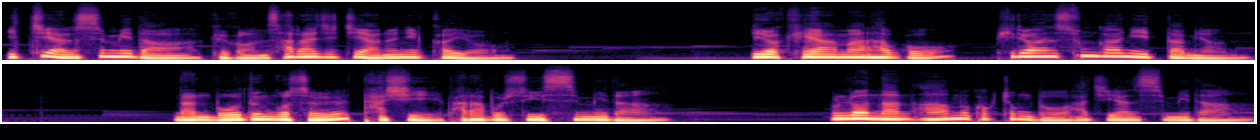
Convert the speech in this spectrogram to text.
잊지 않습니다. 그건 사라지지 않으니까요. 기억해야만 하고 필요한 순간이 있다면 난 모든 것을 다시 바라볼 수 있습니다. 물론 난 아무 걱정도 하지 않습니다.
